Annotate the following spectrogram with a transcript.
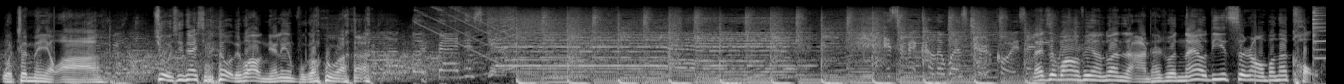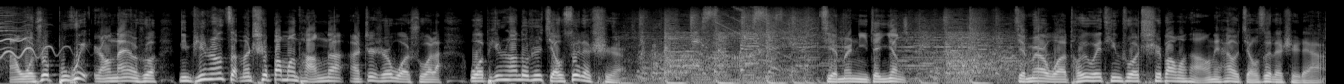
我真没有啊。就我现在想有的话，我年龄不够啊。来自网友分享段子啊，他说男友第一次让我帮他口啊，我说不会，然后男友说你平常怎么吃棒棒糖的啊？这时候我说了，我平常都是嚼碎了吃。姐妹儿你真硬，姐妹儿我头一回听说吃棒棒糖的还有嚼碎了吃的呀，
